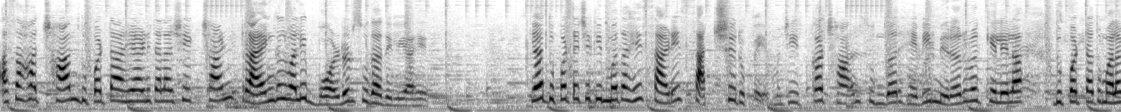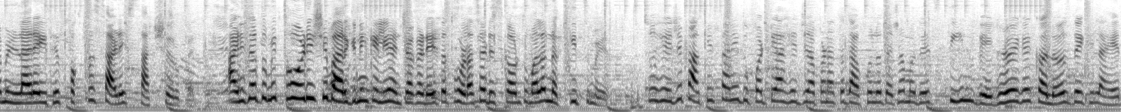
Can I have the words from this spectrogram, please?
असा हा छान दुपट्टा आहे आणि त्याला अशी एक छान ट्रायंगलवाली बॉर्डर सुद्धा दिली आहे. या दुपट्ट्याची किंमत आहे साडेसातशे रुपये. म्हणजे इतका छान सुंदर हेवी मिरर वर्क केलेला दुपट्टा तुम्हाला मिळणार आहे. इथे फक्त साडेसातशे रुपये. आणि जर तुम्ही थोडीशी बार्गेनिंग केली ह्यांच्याकडे तर थोडासा डिस्काउंट तुम्हाला नक्कीच मिळेल. सो हे जे पाकिस्तानी दुपट्टे आहेत जे आपण आता दाखवलं त्याच्यामध्येच तीन वेगळे कलर्स देखील आहेत.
